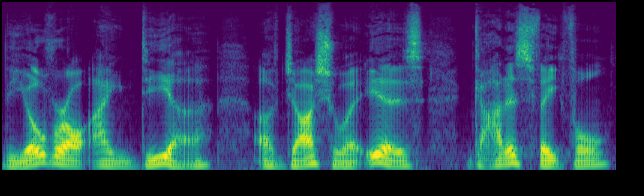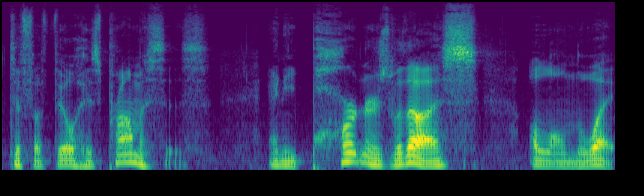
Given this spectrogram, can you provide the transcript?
the overall idea of Joshua is God is faithful to fulfill his promises and he partners with us along the way.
